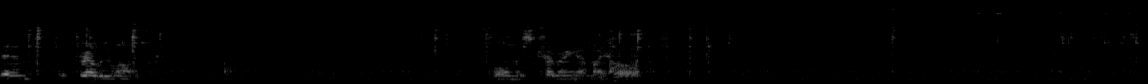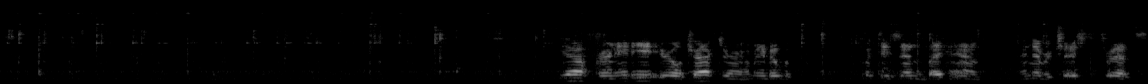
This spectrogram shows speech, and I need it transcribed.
then it probably won't. Foam is covering up my hole. Yeah, for an 88 year old tractor, I'm able to put these in by hand. I never chased the threads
